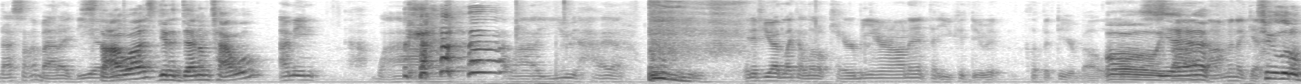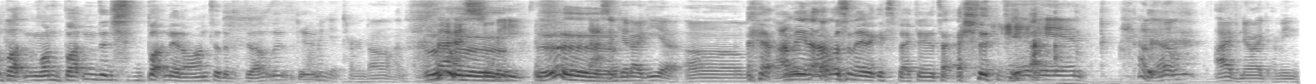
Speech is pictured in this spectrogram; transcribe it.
that's not a bad idea. style wise get a denim towel I mean, wow, wow, you. I, and if you had like a little carabiner on it that you could do it clip it to your belt. Oh Stop. yeah, I'm gonna get two little button, one button to just button it on to the belt loop, I'm gonna get turned on. Ooh. That's sweet. Ooh. That's a good idea. Um, I mean, I wasn't expecting it to actually. And I don't know. I have no idea. I mean,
